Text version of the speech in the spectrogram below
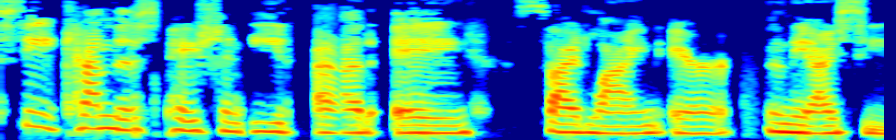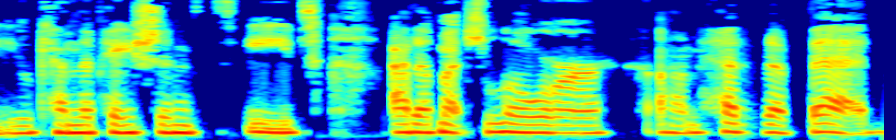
see can this patient eat at a sideline air in the ICU? Can the patients eat at a much lower um, head of bed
